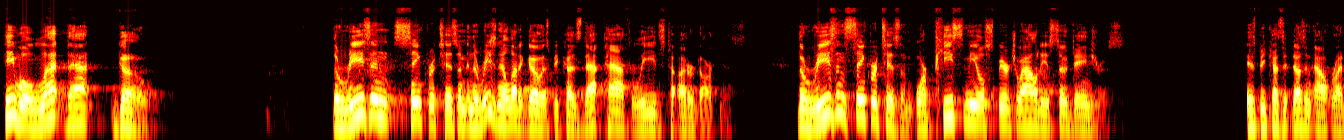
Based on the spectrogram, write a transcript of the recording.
He will let that go. The reason syncretism, and the reason he'll let it go is because that path leads to utter darkness. The reason syncretism or piecemeal spirituality is so dangerous is because it doesn't outright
